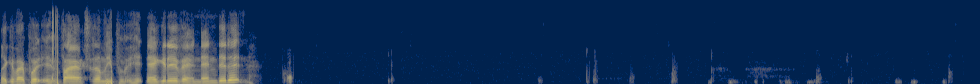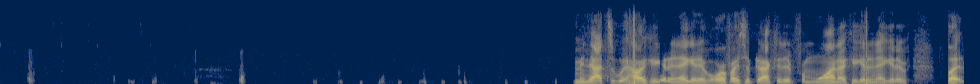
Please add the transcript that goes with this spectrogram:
like if i put if i accidentally put, hit negative and then did it I mean, that's how I could get a negative, or if I subtracted it from one, I could get a negative. But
